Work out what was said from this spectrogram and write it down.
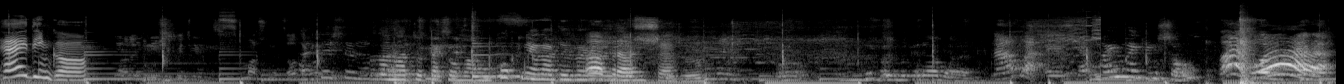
Hej, Dingo! Ma tu taką małą kuchnię na tym O, wyrazie. proszę. Are you making soap? Wow.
